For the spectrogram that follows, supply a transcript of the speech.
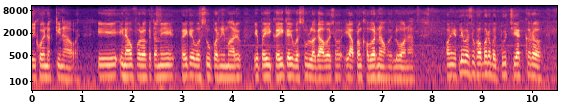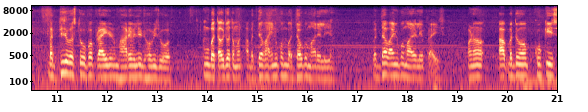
એ કોઈ નક્કી ના હોય. એ, એના ઉપર કે તમે કઈ કઈ વસ્તુ ઉપર નહીં માર્યો એ પછી કઈ કઈ વસ્તુ લગાવો છો, એ આપણને ખબર ના હોય લોના. પણ એટલી વસ્તુ ખબર બધું ચેક કરો. બધી જ વસ્તુ ઉપર પ્રાઇઝ મારેલી જ હોવી જોઈએ હું બતાવું છું, તમને આ બધા વાઈન ઉપર બધા ઉપર મારેલી બધા વાઈન ઉપર મારેલી પ્રાઇઝ પણ આ બધું કૂકીઝ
